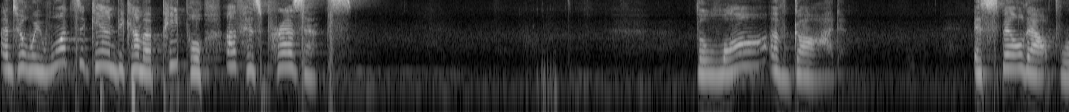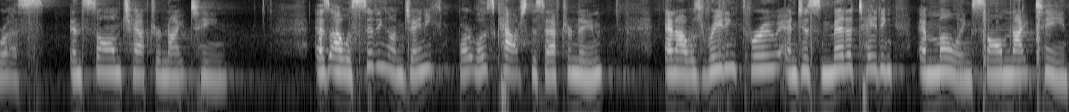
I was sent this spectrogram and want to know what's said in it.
until we once again become a people of His presence. The law of God is spelled out for us in Psalm chapter 19. As I was sitting on Janie Bartlow's couch this afternoon, and I was reading through and just meditating and mulling Psalm 19,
